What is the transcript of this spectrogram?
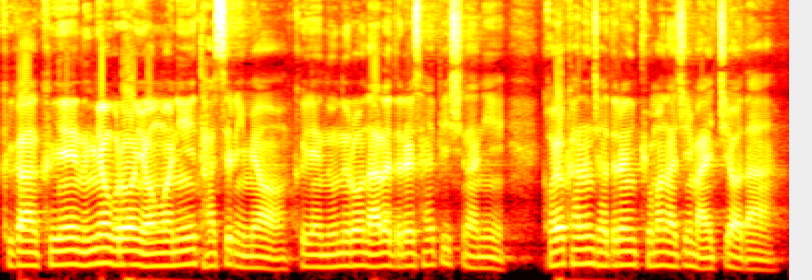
그가 그의 능력으로 영원히 다스리며 그의 눈으로 나라들을 살피시나니 거역하는 자들은 교만하지 말지어다.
